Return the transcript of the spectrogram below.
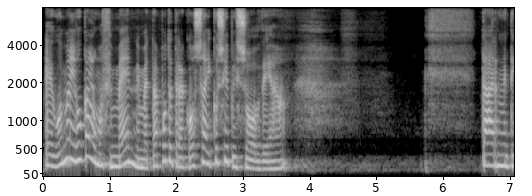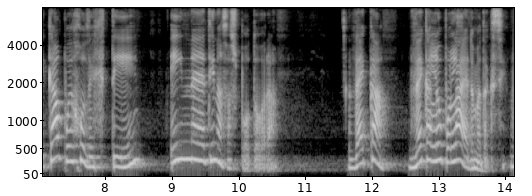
Εγώ είμαι λίγο καλομαθημένη μετά από 420 επεισόδια. Τα αρνητικά που έχω δεχτεί είναι, τι να σας πω τώρα, 10. 10 λέω πολλά εντωμεταξύ. 10.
